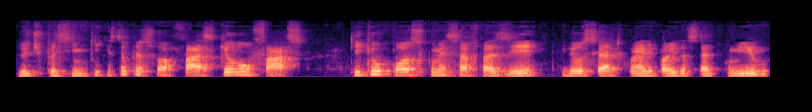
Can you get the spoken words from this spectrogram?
do tipo assim, o que, que essa pessoa faz que eu não faço? O que, que eu posso começar a fazer que deu certo com ela e pode dar certo comigo.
